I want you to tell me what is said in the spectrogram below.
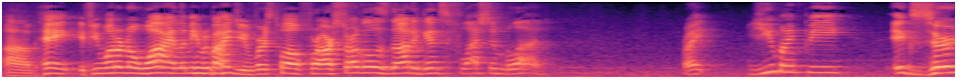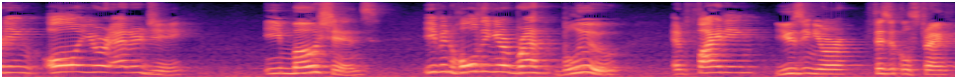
Um, hey, if you want to know why, let me remind you, verse 12 For our struggle is not against flesh and blood. Right? You might be exerting all your energy, emotions, even holding your breath blue, and fighting using your physical strength,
